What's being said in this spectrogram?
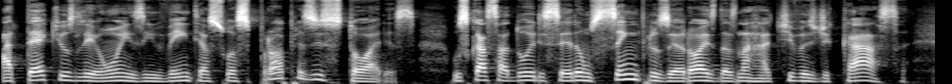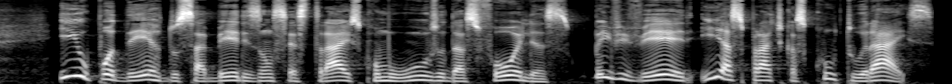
até que os leões inventem as suas próprias histórias, os caçadores serão sempre os heróis das narrativas de caça, e o poder dos saberes ancestrais, como o uso das folhas, o bem viver e as práticas culturais,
